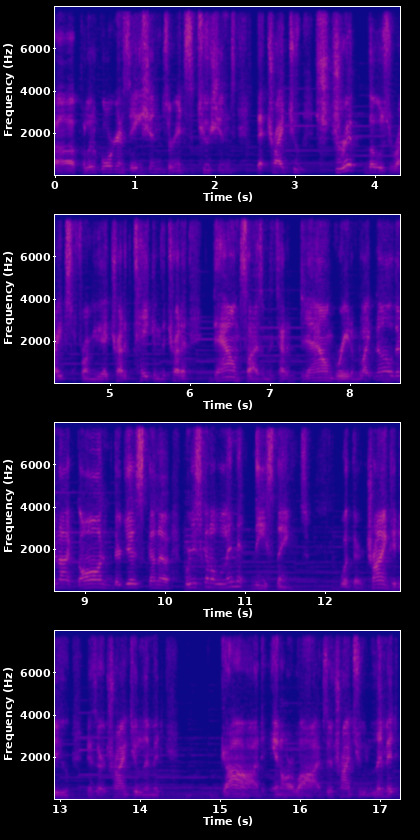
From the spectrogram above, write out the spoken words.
uh, political organizations or institutions that try to strip those rights from you, they try to take them, they try to downsize them, they try to downgrade them. Like, no, they're not gone. They're just gonna, we're just gonna limit these things. What they're trying to do is they're trying to limit God in our lives. They're trying to limit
